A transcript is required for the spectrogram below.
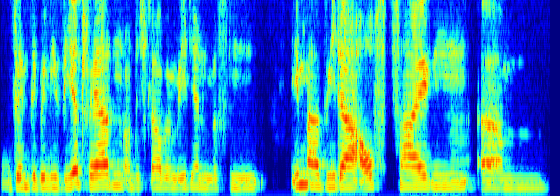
sensibilisiert werden und ich glaube, Medien müssen immer wieder aufzeigen, ähm,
